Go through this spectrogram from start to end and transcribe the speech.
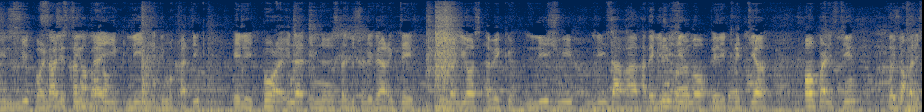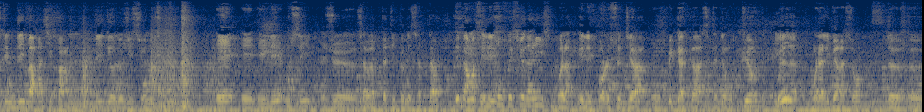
il lutte pour une Ça, Palestine laïque, libre et démocratique. Il est pour une, une espèce de solidarité, une alliance avec les juifs, les arabes, Avec les, les musulmans et les chrétiens en Palestine, dans une. Palestine débarrassée par l'idéologie sioniste. Et, et il est aussi, je, ça va peut-être étonner certains, Débarrasser il du confessionnalisme. voilà, il est pour le soutien au PKK, c'est-à-dire aux Kurdes, et Oui. à la- pour la libération de euh,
